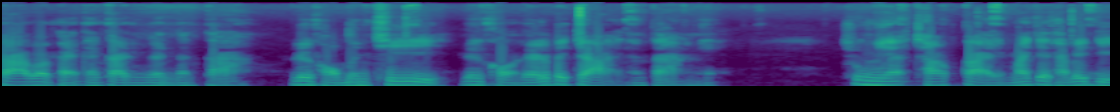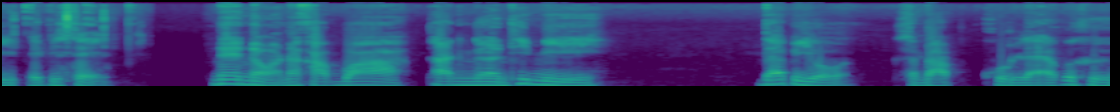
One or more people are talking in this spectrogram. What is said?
การวางแผนทางการเงินต่างๆ เรื่องของบัญชี เรื่องของรายรับรายจ่ายต่างๆเนี่ยช่วงนี้ชาวไก่มักจะทำได้ดีเป็นพิเศษ แน่นอนนะครับว่าการเงินที่มีได้ประโยชน์สำหรับคุณแล้วก็คือ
